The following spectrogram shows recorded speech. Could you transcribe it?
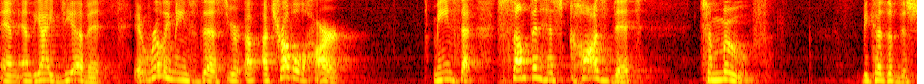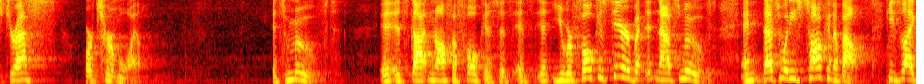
and, and the idea of it, it really means this You're, a, a troubled heart means that something has caused it to move because of distress or turmoil. It's moved. It's gotten off of focus. It's, it's, it, you were focused here, but it, now it's moved. And that's what he's talking about. He's like,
